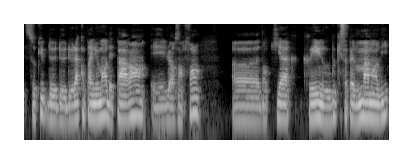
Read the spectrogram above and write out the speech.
s'occupe de, de, l'accompagnement des parents et leurs enfants, euh, donc qui a créé une rubrique qui s'appelle Maman Lit.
